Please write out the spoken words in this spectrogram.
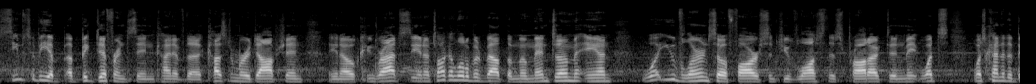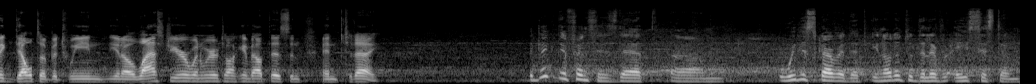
seems to be a, a, big difference in kind of the customer adoption. You know, congrats, you know, talk a little bit about the momentum and what you've learned so far since you've lost this product and what's, what's kind of the big delta between, you know, last year when we were talking about this and, and today. The big difference is that um, we discovered that in order to deliver a system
